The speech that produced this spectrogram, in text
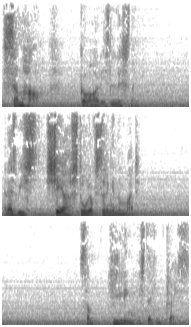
Somehow, God is listening. And as we share our story of sitting in the mud, some healing is taking place.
